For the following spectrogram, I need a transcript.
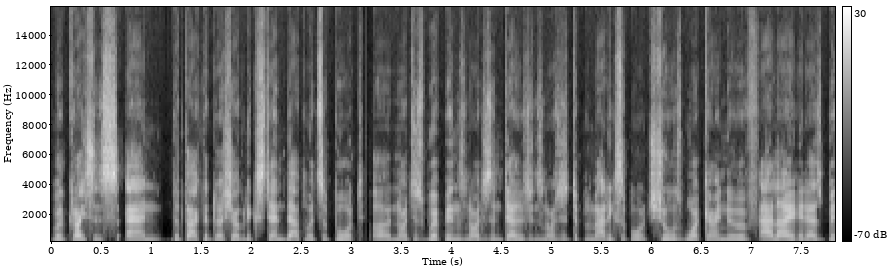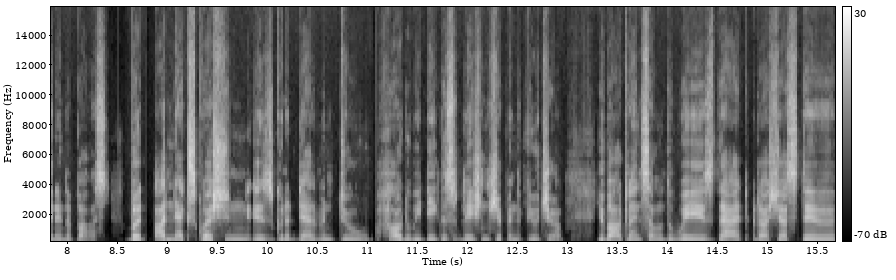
well, crisis. And the fact that Russia could extend that much support, uh, not just weapons, not just intelligence, not just diplomatic support, shows what what kind of ally it has been in the past. But our next question is going to delve into how do we take this relationship in the future? You've outlined some of the ways that Russia still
